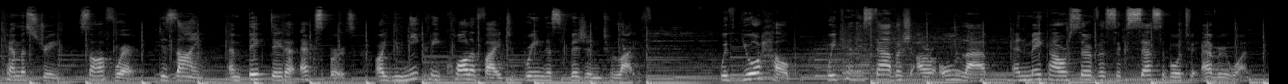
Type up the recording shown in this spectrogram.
chemistry, software, design, and big data experts are uniquely qualified to bring this vision to life. With your help, we can establish our own lab and make our service accessible to everyone.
